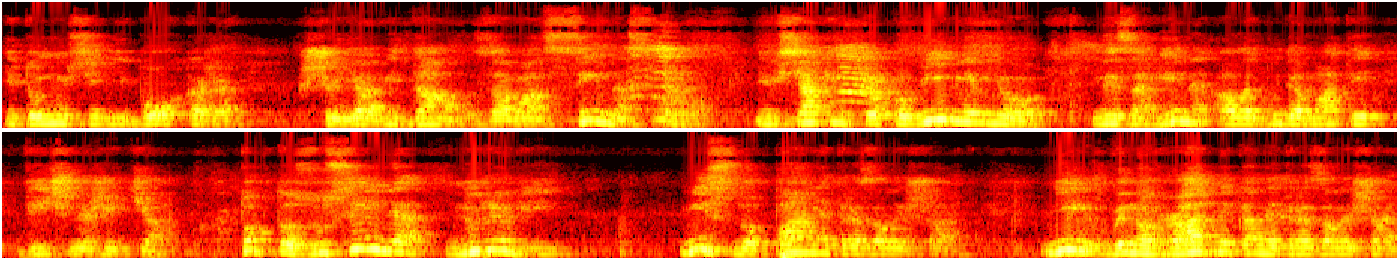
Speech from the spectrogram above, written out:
І тому сьогодні Бог каже, що я віддав за вас сина свого, і всякий, хто повірує в нього, не загине, але буде мати вічне життя. Тобто зусилля нульові, ні снопа не треба залишати, ні виноградника не треба залишати,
